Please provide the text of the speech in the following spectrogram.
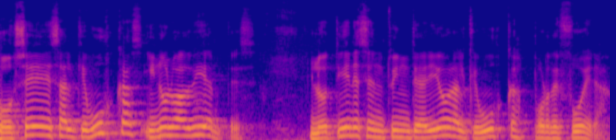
Posees al que buscas y no lo adviertes. Lo tienes en tu interior al que buscas por de fuera.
